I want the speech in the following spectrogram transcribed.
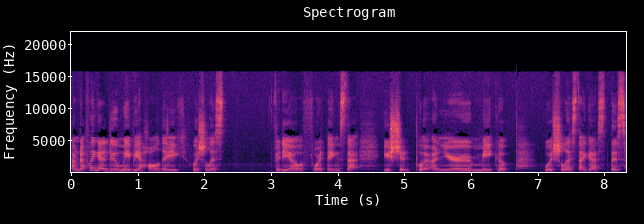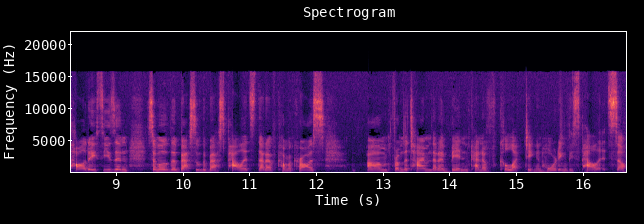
I'm definitely gonna do maybe a holiday wish list video for things that you should put on your makeup wish list I guess this holiday season. Some of the best of the best palettes that I've come across um, from the time that I've been kind of collecting and hoarding these palettes. So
